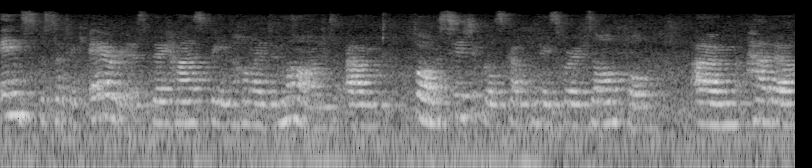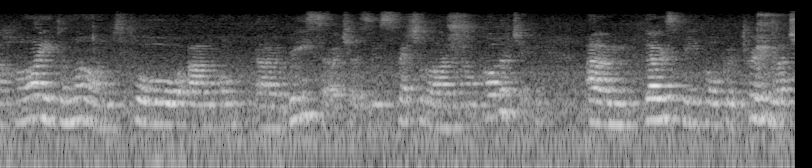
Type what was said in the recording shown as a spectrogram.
in specific areas there has been high demand. Um, pharmaceuticals companies, for example, um, had a high demand for um, uh, researchers who specialize in oncology. Um, those people could pretty much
